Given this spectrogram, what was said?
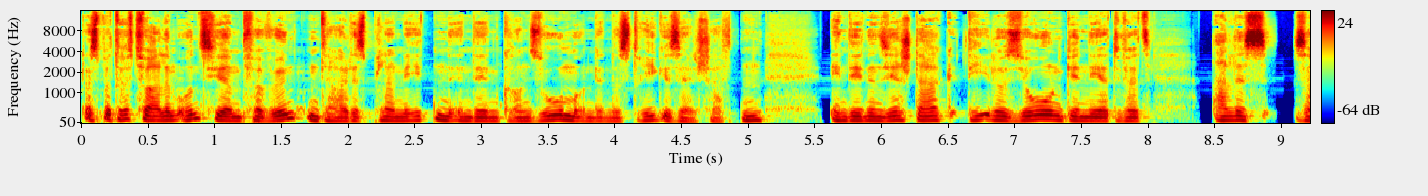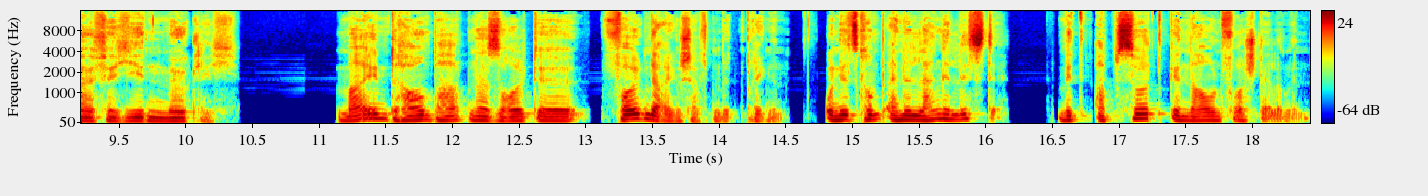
Das betrifft vor allem uns hier im verwöhnten Teil des Planeten in den Konsum- und Industriegesellschaften, in denen sehr stark die Illusion genährt wird, alles sei für jeden möglich. Mein Traumpartner sollte folgende Eigenschaften mitbringen. Und jetzt kommt eine lange Liste mit absurd genauen Vorstellungen.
